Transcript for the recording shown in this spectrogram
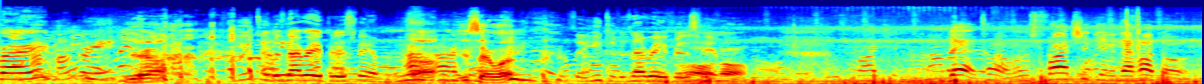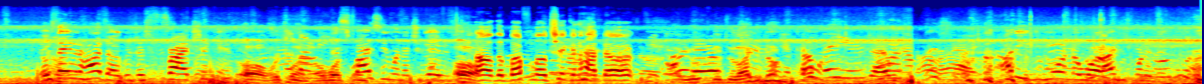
Right? I'm hungry. yeah. YouTube is not ready for this family. Uh, you said what? So YouTube is not ready for this Oh family. no. Dad, Tom, it was fried chicken and that hot dog. It was not even a hot dog, it was just fried chicken. Oh, which one? Oh, The what's one? spicy one that you gave me. Oh, Oh, the buffalo chicken hot dog. oh you, did you like it though? I didn't even want no water, I just wanted to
